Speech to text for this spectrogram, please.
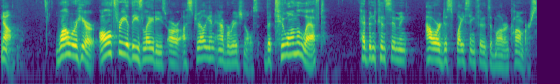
Now, while we're here, all three of these ladies are Australian Aboriginals. The two on the left had been consuming our displacing foods of modern commerce.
